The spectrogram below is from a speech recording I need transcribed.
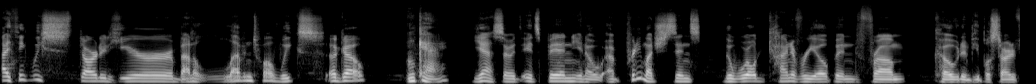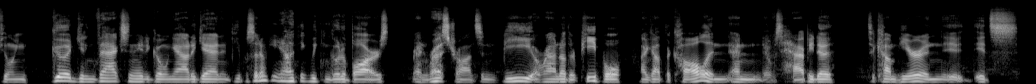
I think we started here about 11, 12 weeks ago. Okay. Yeah. So it, it's been, you know, uh, pretty much since the world kind of reopened from COVID and people started feeling good, getting vaccinated, going out again. And people said, okay, you know, I think we can go to bars and restaurants and be around other people. I got the call and, and I was happy to, to come here. And it, it's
